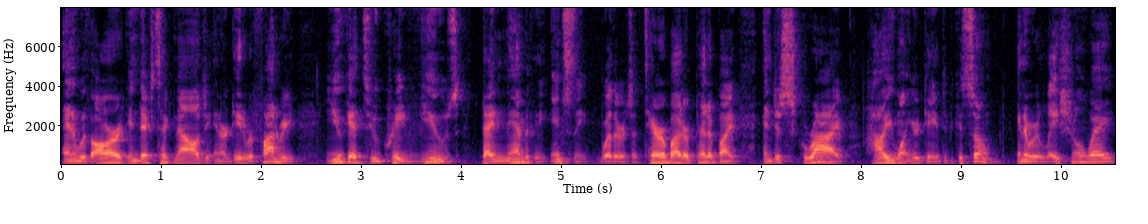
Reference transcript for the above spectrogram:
And with our index technology and our data refinery, you get to create views dynamically, instantly, whether it's a terabyte or petabyte, and describe how you want your data to be consumed in a relational way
